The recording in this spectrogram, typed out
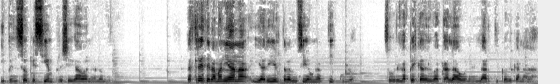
y pensó que siempre llegaban a lo mismo. Las tres de la mañana y Ariel traducía un artículo sobre la pesca del bacalao en el Ártico de Canadá.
